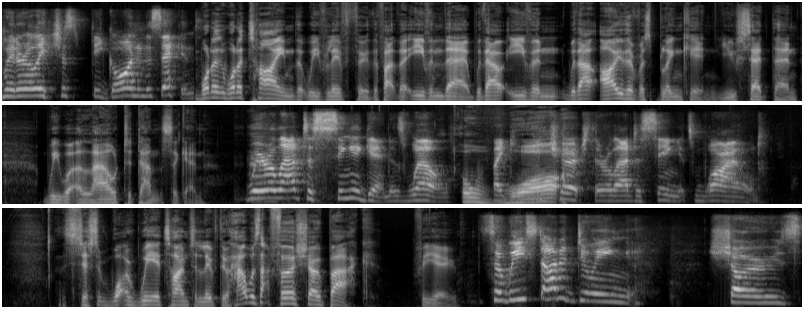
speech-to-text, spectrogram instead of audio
literally just be gone in a second What a what a time that we've lived through. The fact that even there, without even without either of us blinking, you said then we were allowed to dance again. we're allowed to sing again as well Oh, like what? in church they're allowed to sing it's wild It's just what a weird time to live through. How was that first show back for you? So we started doing shows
